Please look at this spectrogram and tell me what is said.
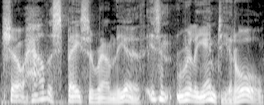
show how the space around the Earth isn't really empty at all.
